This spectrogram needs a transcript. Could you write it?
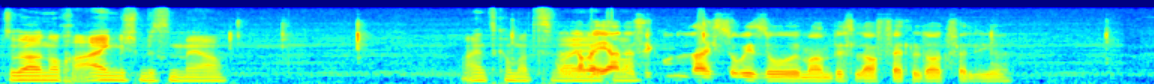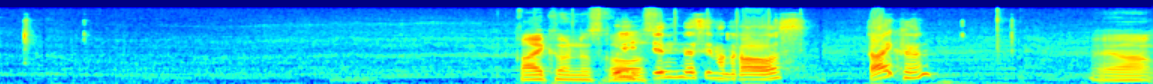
Sogar noch eigentlich ein bisschen mehr. 1,2. aber eher eine Sekunde, da ich sowieso immer ein bisschen auf Vettel dort verliere. Raikön ist Ui, raus. hinten ist jemand raus. Raikön? Ja.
